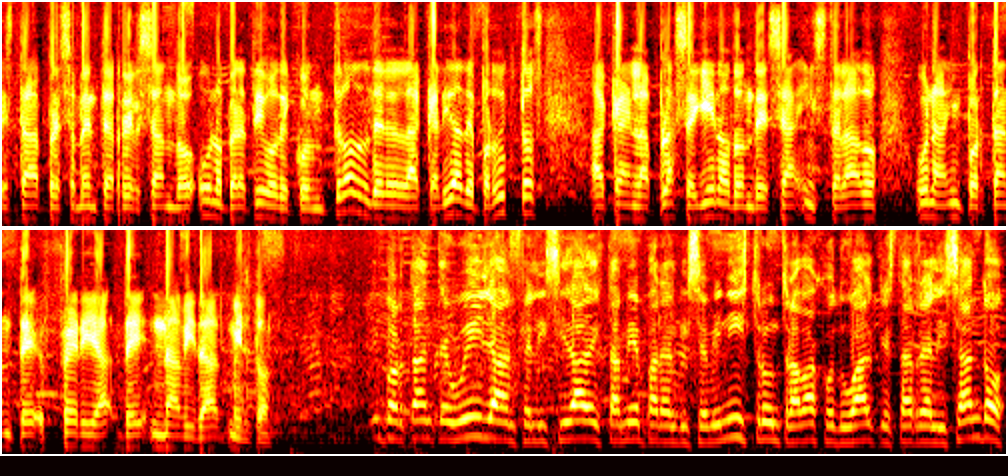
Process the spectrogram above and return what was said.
está precisamente realizando un operativo de control de la calidad de productos acá en la Plaza Guino, donde se ha instalado una importante feria de Navidad, Milton. Importante, William. Felicidades también para el viceministro, un trabajo dual que está realizando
